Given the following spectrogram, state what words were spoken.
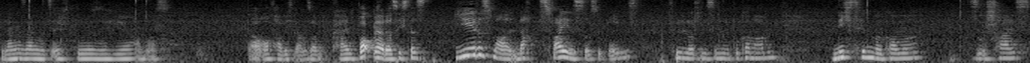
langsam wird es echt böse hier und das. Darauf habe ich langsam keinen Bock mehr, dass ich das jedes Mal, nach zwei ist das übrigens, für die Leute, die es mitbekommen haben, nicht hinbekomme, diese scheiß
